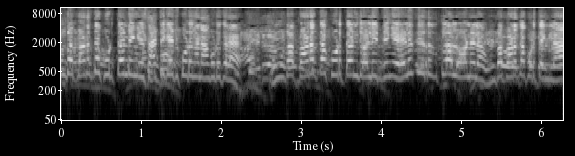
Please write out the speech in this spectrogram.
உங்க பணத்தை கொடுத்தா நீங்க சர்டிபிகேட் கொடுங்க நான் கொடுக்குறேன். உங்க பணத்தை கொடுத்தேன்னு சொல்லி நீங்க எழுதுறதுக்குலாம் லோன் இல்ல. உங்க பணத்தை கொடுத்தீங்களா?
